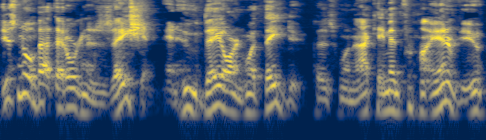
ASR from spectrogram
Just know about that organization and who they are and what they do. Because when I came in for my interview,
